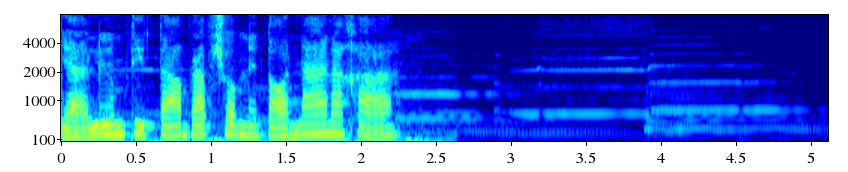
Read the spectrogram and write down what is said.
อย่าลืมติดตามรับชมในตอนหน้านะคะ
